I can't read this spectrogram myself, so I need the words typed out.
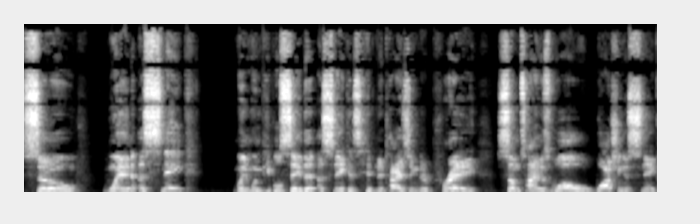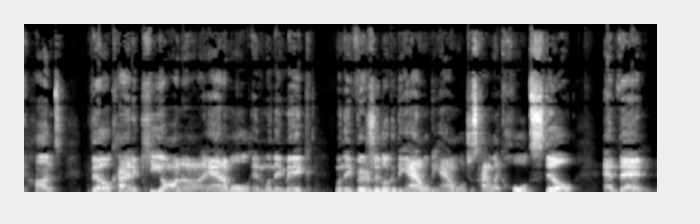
So when a snake, when, when people say that a snake is hypnotizing their prey, sometimes while watching a snake hunt, they'll kind of key on on an animal, and when they make when they visually look at the animal, the animal just kind of like holds still and then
